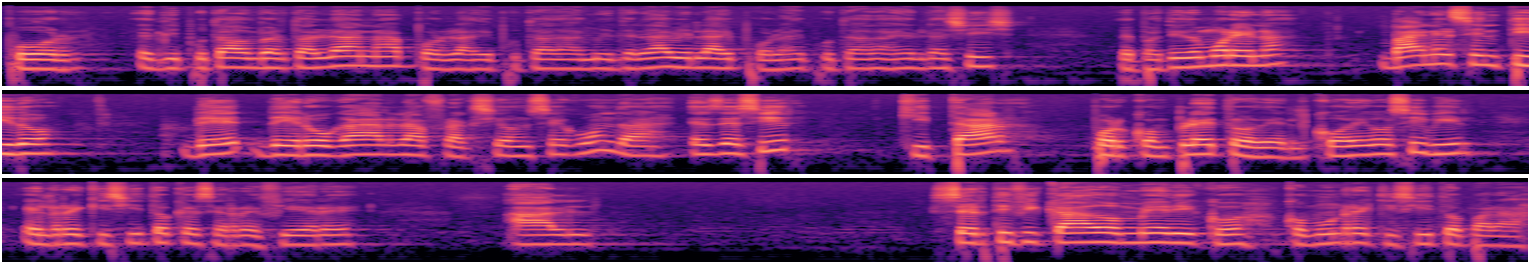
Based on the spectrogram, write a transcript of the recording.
por el diputado Humberto Aldana, por la diputada Mildred Ávila y por la diputada Elda Shish del Partido Morena, va en el sentido de derogar la fracción segunda, es decir, quitar por completo del Código Civil el requisito que se refiere al certificado médico como un requisito para,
